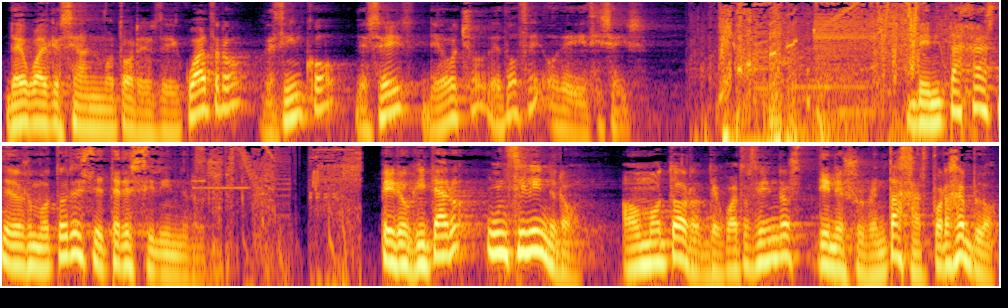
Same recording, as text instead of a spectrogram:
Da igual que sean motores de 4, de 5, de 6, de 8, de 12 o de 16. Ventajas de los motores de tres cilindros. Pero quitar un cilindro a un motor de cuatro cilindros tiene sus ventajas. Por ejemplo,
